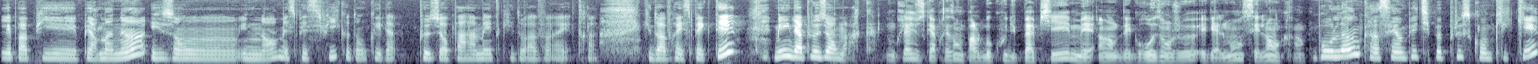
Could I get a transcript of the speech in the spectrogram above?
Les papiers permanents, ils ont une norme spécifique, donc il y a plusieurs paramètres qui doivent être, qui doivent respecter, mais il y a plusieurs marques. Donc là, jusqu'à présent, on parle beaucoup du papier, mais un des gros enjeux également, c'est l'encre. Pour l'encre, c'est un petit peu plus compliqué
